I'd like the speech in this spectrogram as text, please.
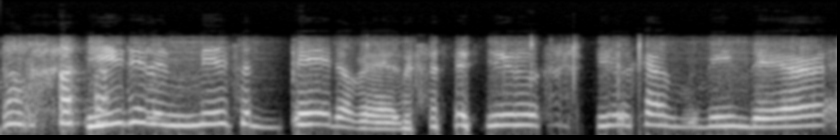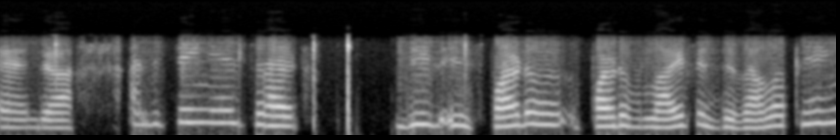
you didn't miss a bit of it. you you have been there and uh and the thing is that this is part of part of life is developing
